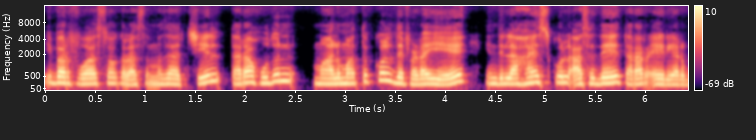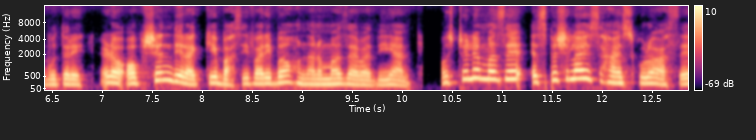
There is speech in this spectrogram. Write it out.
এবার ফুয়া স ক্লাসের মাঝে আছিল তারা হুদুন মালুমাত কল দে ফেড়াইয়ে ইন্দিলা হাই স্কুল আছে দে তারার এরিয়ার ভিতরে এটা অপশন দিয়ে রাখে বাসি পারিবা হনানোর মাঝে যাবা দিয়ান অস্ট্রেলিয়ার মাঝে স্পেশালাইজ হাই স্কুল আছে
